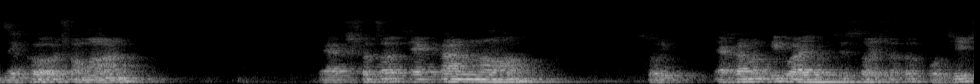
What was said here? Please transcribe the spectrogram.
দেখো সমান একশত একান্ন সরি একান্নটি বাই হচ্ছে ছয়শত পঁচিশ,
